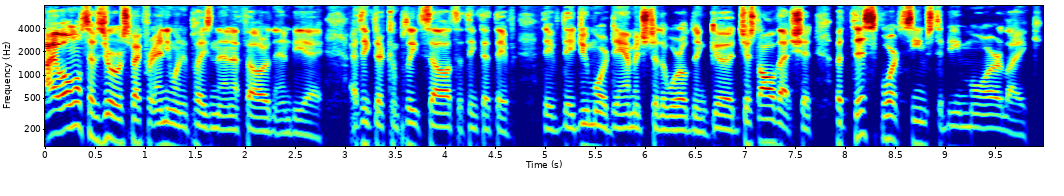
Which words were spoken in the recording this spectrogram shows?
I almost have zero respect for anyone who plays in the NFL or the NBA. I think they're complete sellouts. I think that they've they've they do more damage to the world than good. Just all that shit. But this sport seems to be more like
